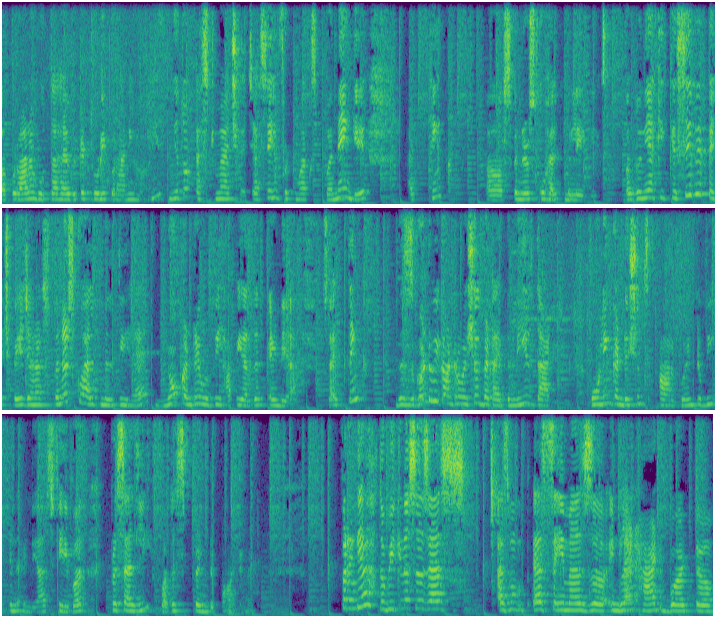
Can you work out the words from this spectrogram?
पुराना होता है विकेट थोड़ी पुरानी होती है, ये तो टेस्ट मैच है। जैसे ही फुट मार्क्स बनेंगे आई थिंक स्पिनर्स को हेल्प मिलेगी। और दुनिया की किसी भी पिच पे जहाँ स्पिनर्स को हेल्प मिलती है no country would be happier than India so I think this is going to be controversial but I believe that bowling conditions are going to be in India's favor precisely for the spin department. For India, the weakness is as as as same as uh, England had, but uh,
